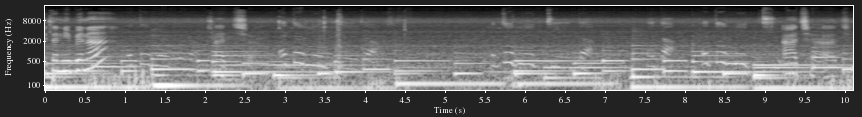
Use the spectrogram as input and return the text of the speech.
এটা নিবে না? আচ্ছা আচ্ছা।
